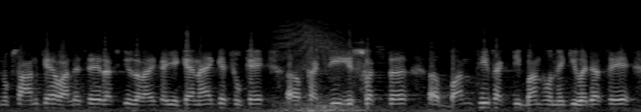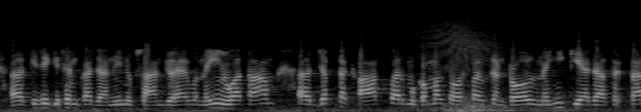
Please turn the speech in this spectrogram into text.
नुकसान के हवाले से रेस्क्यू जराये का ये कहना है कि चूँकि फैक्ट्री इस वक्त बंद थी फैक्ट्री बंद होने की वजह से किसी किस्म का जानी नुकसान जो है वो नहीं हुआ था। हम जब तक आग पर मुकम्मल तौर पर कंट्रोल नहीं किया जा सकता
